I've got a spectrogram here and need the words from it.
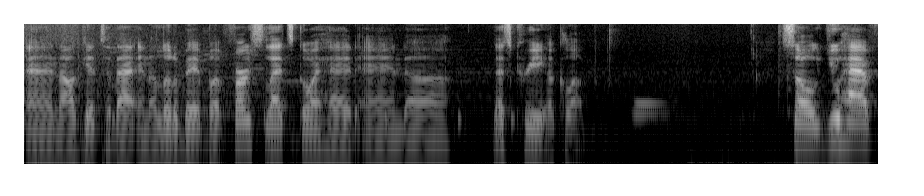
and I'll get to that in a little bit. But first, let's go ahead and uh, let's create a club. So you have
